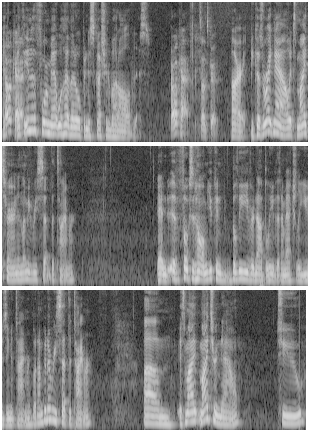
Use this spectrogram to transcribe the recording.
At, Okay. At the end of the format, we'll have an open discussion about all of this. Okay, sounds good. All right, because right now it's my turn, and let me reset the timer. And if folks at home, you can believe or not believe that I'm actually using a timer, but I'm going to reset the timer. Um, it's my, my turn now to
